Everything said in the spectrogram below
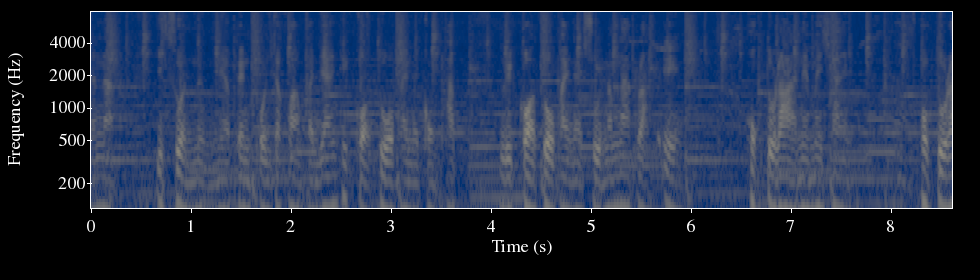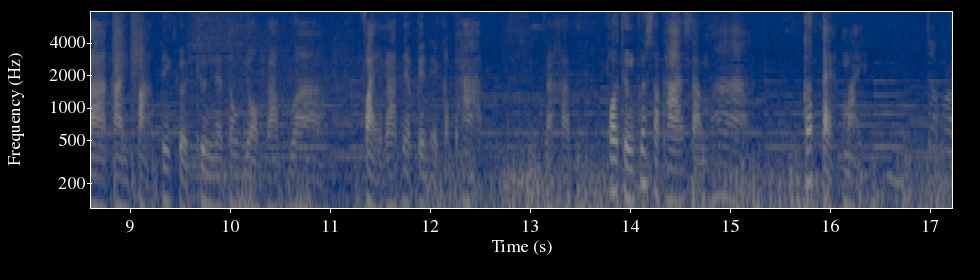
นั้นนะอีกส่วนหนึ่งเนี่ยเป็นผลจากความขัดแย้งที่ก่อตัวภายในกองทัพ หรือก่อตัวภายในศูนย์น้ำหนักรัฐเอง 6 ตุลาเนี่ยไม่ใช่ 6 ตุลาการปราบที่เกิดขึ้นเนี่ยต้องยอมรับว่าฝ่ายรัฐเนี่ยเป็นเอกภาพนะครับพอถึงพฤษภา35ก็แตกใหม่จปร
